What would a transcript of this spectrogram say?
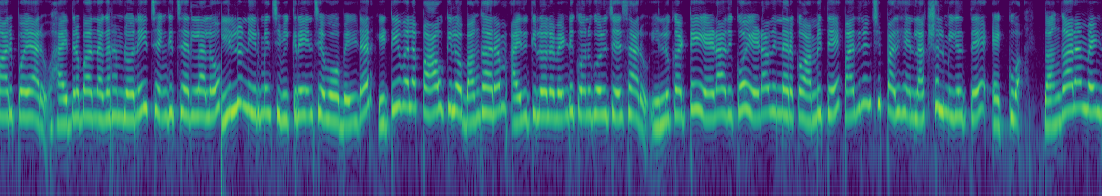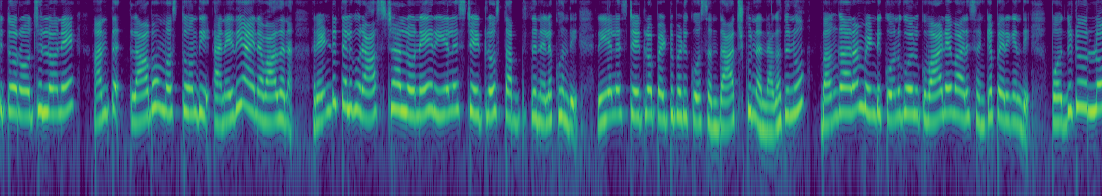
మారిపోయారు. హైదరాబాద్ నగరంలోని చెంగిచెర్లలో ఇల్లు నిర్మించి విక్రయించే ఓ బిల్డర్ ఇటీవల పావు కిలో బంగారం ఐదు కిలోల వెండి కొనుగోలు చేశారు. ఇల్లు కట్టి ఏడాదికో ఏడాదిన్నరకో అమ్మితే పది నుంచి పదిహేను లక్షలు మిగిలితే ఎక్కువ. బంగారం వెండితో రోజుల్లోనే అంత లాభం వస్తోంది అనేది ఆయన వాదన. రెండు తెలుగు రాష్ట్రాల్లోనే రియల్ ఎస్టేట్లో స్తబ్దత నెలకొంది. రియల్ ఎస్టేట్లో పెట్టుబడి కోసం దాచుకున్న నగదును బంగారం వెండి కొనుగోలుకు వాడే వారి సంఖ్య పెరిగింది. పొద్దుటూరులో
